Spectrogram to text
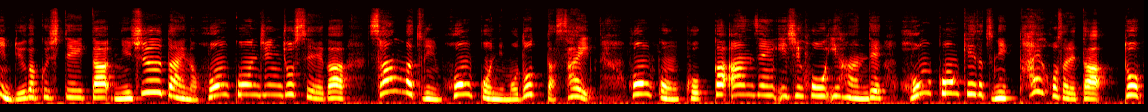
に留学していた20代の香港人女性が3月に香港に戻った際香港国家安全維持法違反で香港警察に逮捕されたと、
